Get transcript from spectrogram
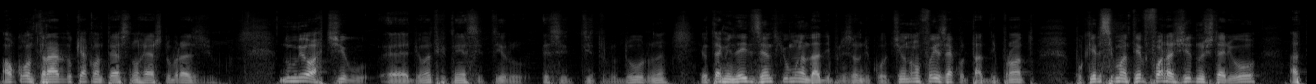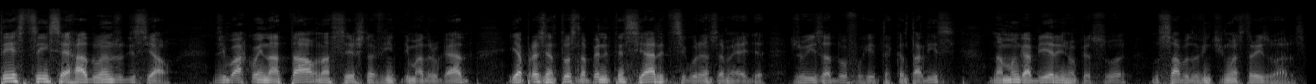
ao contrário do que acontece no resto do Brasil. No meu artigo é, de ontem, que tem esse, tiro, esse título duro, né, eu terminei dizendo que o mandado de prisão de Coutinho não foi executado de pronto, porque ele se manteve foragido no exterior até ser encerrado o ano judicial. Desembarcou em Natal, na sexta, 20 de madrugada, e apresentou-se na penitenciária de segurança média juiz Adolfo Ritter Cantalice, na Mangabeira, em João Pessoa, no sábado 21 às 3 horas.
